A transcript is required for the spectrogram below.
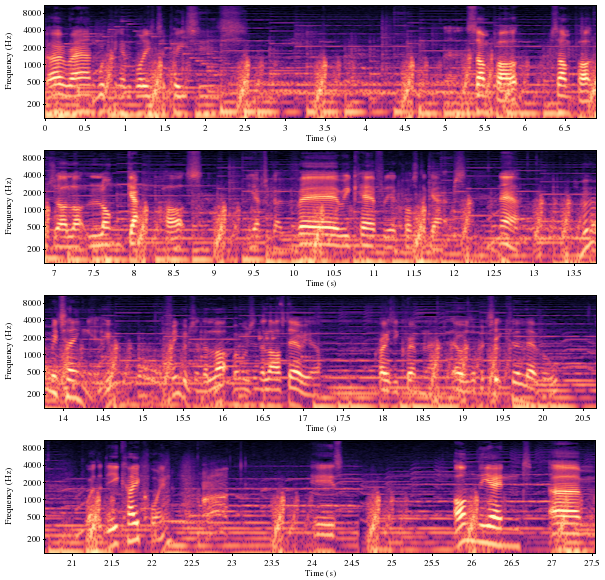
Go around whipping everybody to pieces. And some part, some parts which are like long gap parts, you have to go very carefully across the gaps. Now, remember me telling you, I think it was in the lot when we was in the last area, Krazy Kremland, there was a particular level where the DK coin is on the end, um,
